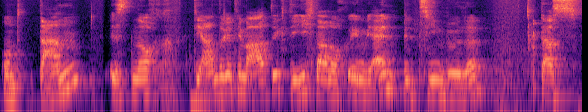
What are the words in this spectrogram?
Und dann ist noch die andere Thematik, die ich da noch irgendwie einbeziehen würde, das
